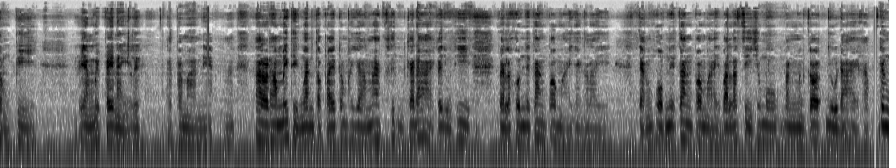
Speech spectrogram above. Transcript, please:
สองปีก็ยังไม่ไปไหนเลยประมาณเนี้ยถ้าเราทำไม่ถึงวันต่อไปต้องพยายามมากขึ้นก็ได้ ก็อยู่ที่แต่ละคนจะตั้งเป้าหมายอย่างไร แต่ของผมนี่ตั้งเป้าหมายวันละสี่ชั่วโมงมันมันก็อยู่ได้ครับตั้ง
